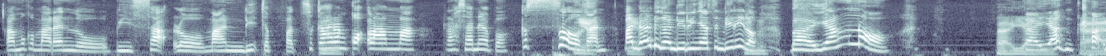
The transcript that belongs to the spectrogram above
kamu kemarin lo bisa lo mandi cepet sekarang kok lama rasanya apa kesel Hmm. Iya, kan padahal dengan dirinya sendiri lo Mhm. bayang no Bayangkan. Bayangkan.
